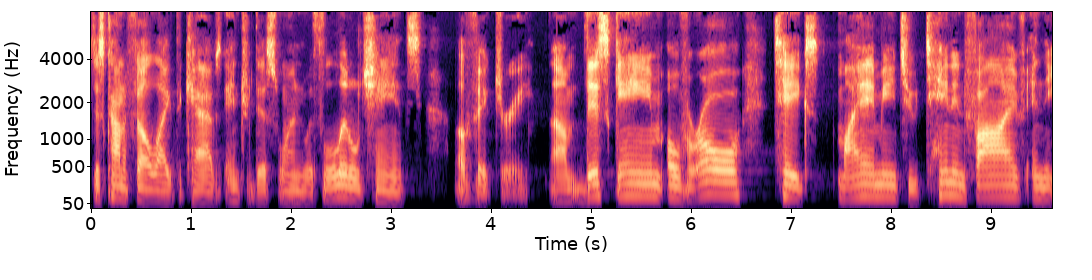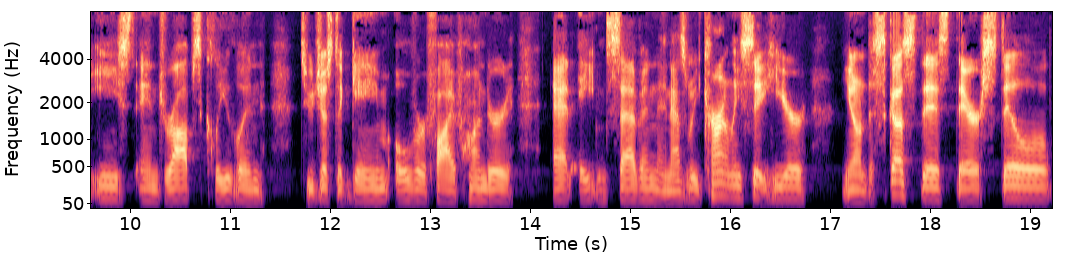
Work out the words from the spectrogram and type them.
Just kind of felt like the Cavs entered this one with little chance of victory. Um, this game overall takes Miami to 10 and 5 in the East and drops Cleveland to just a game over 500 at 8 and 7. And as we currently sit here, you know, discuss this, they're still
